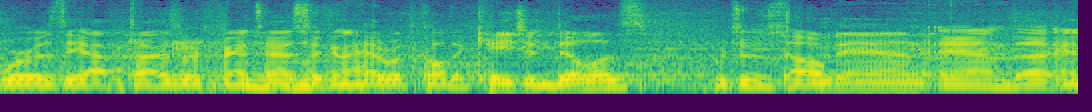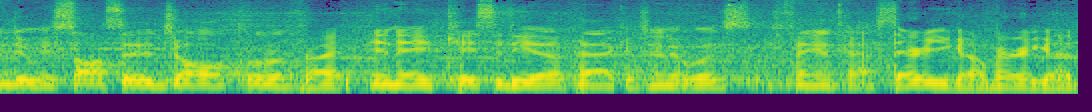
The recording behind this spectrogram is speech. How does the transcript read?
were as the appetizer, fantastic, and I had what's called the Cajun dillas, which was Mm-hmm. Oh. boudin and uh, andouille sausage, all sort of Right. in a quesadilla package, and it was fantastic. There you go. Very good.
